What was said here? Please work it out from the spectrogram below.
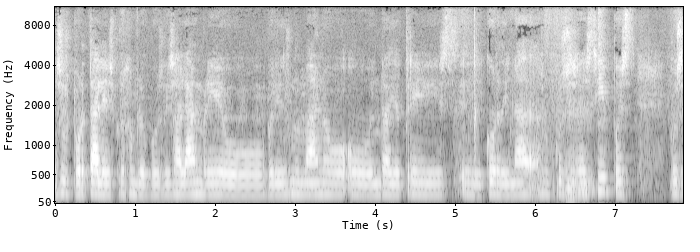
esos portales, por ejemplo, pues de Salambre o Periodismo Humano o en Radio 3, eh, Coordenadas o cosas así, pues, pues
